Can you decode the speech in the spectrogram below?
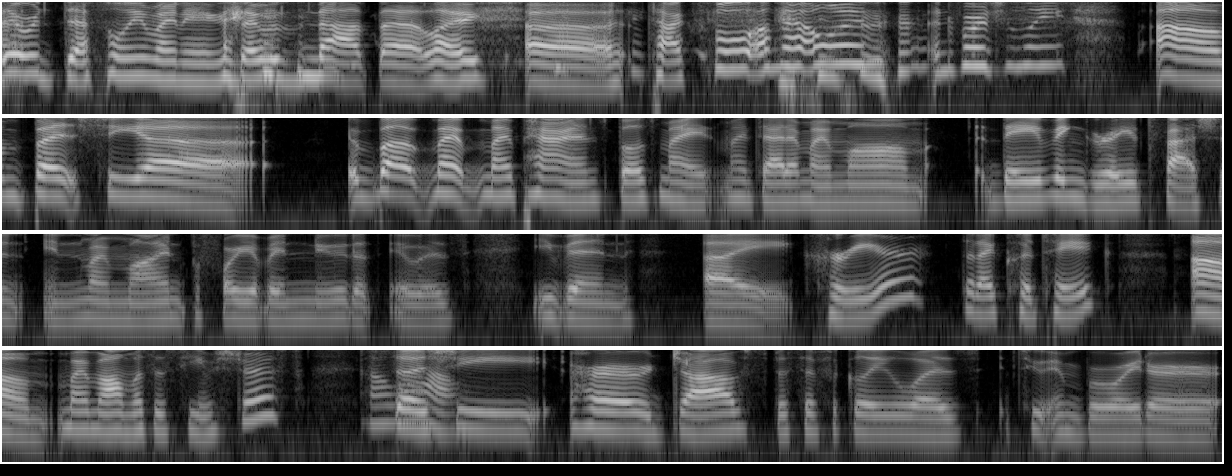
They were definitely my names. I was not that like uh tactful on that one, unfortunately. Um, but she uh but my my parents, both my my dad and my mom, they've engraved fashion in my mind before you even knew that it was even a career that I could take. Um, my mom was a seamstress. Oh, so wow. she her job specifically was to embroider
